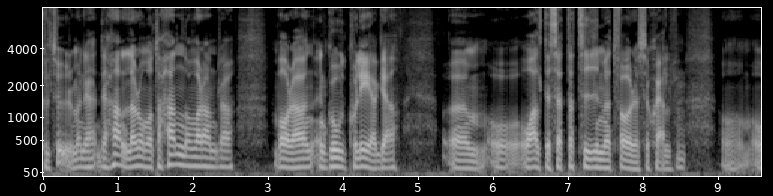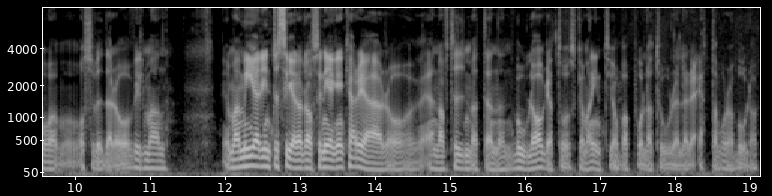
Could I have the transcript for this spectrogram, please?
kultur. Men det, det, handlar om att ta hand om varandra, vara en, en god kollega um, och, och alltid sätta teamet före sig själv mm. och, och, och så vidare. Och vill man är man mer intresserad av sin egen karriär och en av teamet än en bolaget då ska man inte jobba på Latour eller ett av våra bolag.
